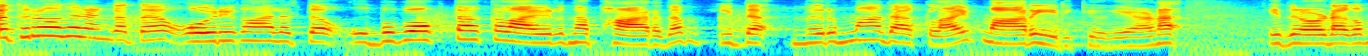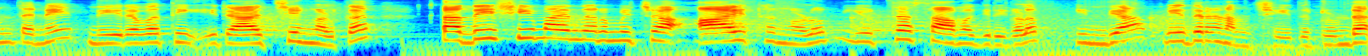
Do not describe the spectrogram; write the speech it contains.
പ്രതിരോധ രംഗത്ത് ഒരു കാലത്ത് ഉപഭോക്താക്കളായിരുന്ന ഭാരതം ഇത് നിർമ്മാതാക്കളായി മാറിയിരിക്കുകയാണ്. ഇതിനോടകം തന്നെ നിരവധി രാജ്യങ്ങൾക്ക് തദ്ദേശീയമായി നിർമ്മിച്ച ആയുധങ്ങളും യുദ്ധസാമഗ്രികളും ഇന്ത്യ വിതരണം ചെയ്തിട്ടുണ്ട്.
